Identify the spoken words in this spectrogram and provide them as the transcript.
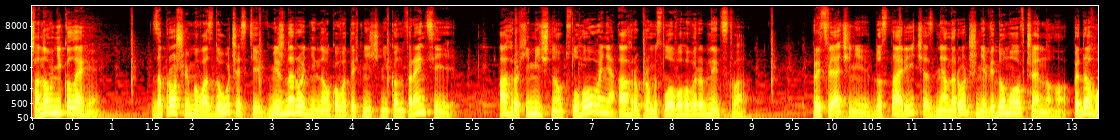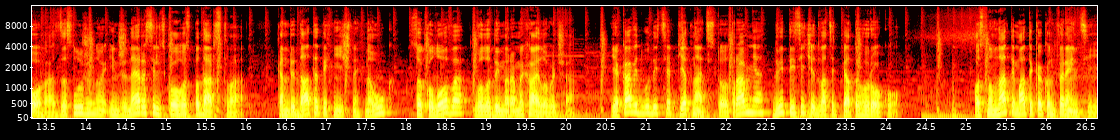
Шановні колеги, запрошуємо вас до участі в міжнародній науково-технічній конференції Агрохімічне обслуговування агропромислового виробництва, присвяченій до 100-річчя з дня народження відомого вченого, педагога, заслуженого інженера сільського господарства, кандидата технічних наук Соколова Володимира Михайловича, яка відбудеться 15 травня 2025 року. Основна тематика конференції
